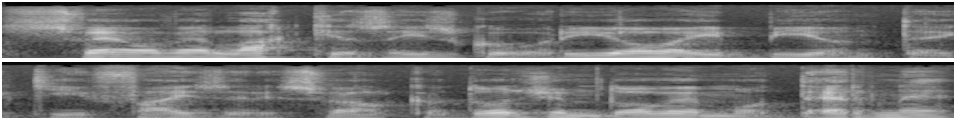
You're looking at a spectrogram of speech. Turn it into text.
sve ove lake za izgovor i ovaj BioNTech i Pfizer i sve, ali kad dođem do ove moderne,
